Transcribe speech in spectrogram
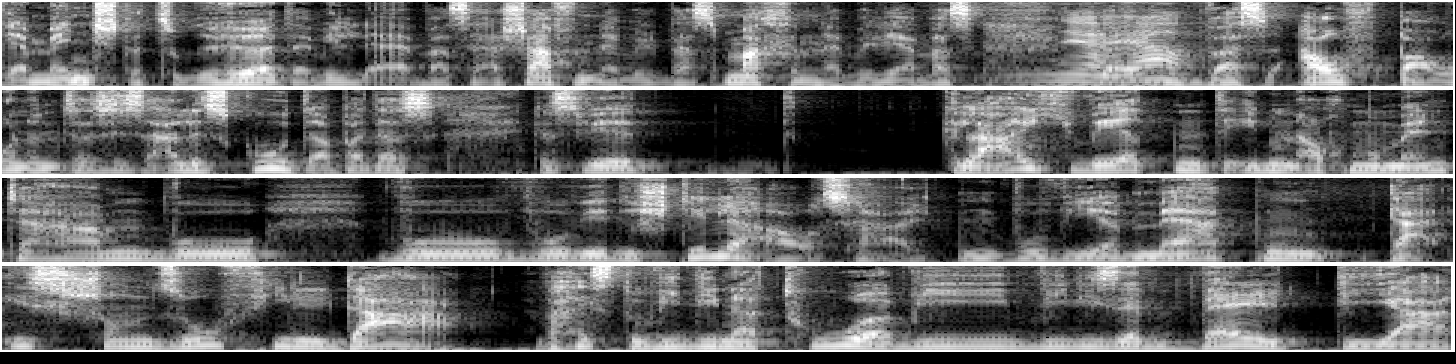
der Mensch dazu gehört, er will äh, was erschaffen, er will was machen, er will ja was, ja, ja. Äh, was aufbauen und das ist alles gut, aber dass, dass wir gleichwertend eben auch Momente haben, wo, wo, wo wir die Stille aushalten, wo wir merken, da ist schon so viel da. Weißt du, wie die Natur, wie, wie diese Welt, die ja,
